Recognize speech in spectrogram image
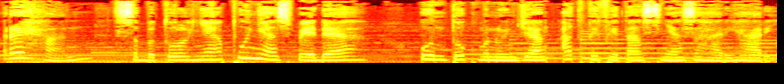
Rehan sebetulnya punya sepeda untuk menunjang aktivitasnya sehari-hari.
